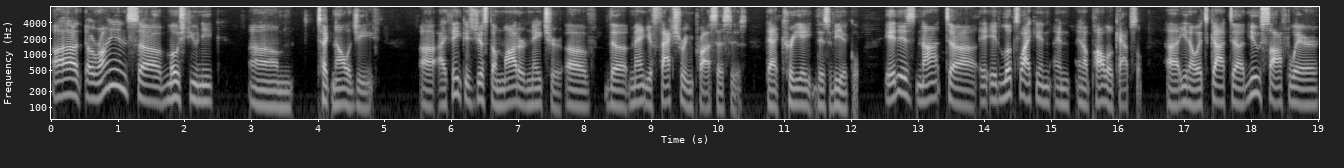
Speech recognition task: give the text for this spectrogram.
Uh, Orion's uh, most unique um, technology, uh, I think, is just the modern nature of the manufacturing processes that create this vehicle. it is not. Uh, it, it, looks like an an, an Apollo capsule. Uh, you know, it's got uh, new software,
